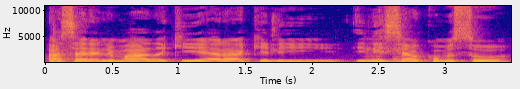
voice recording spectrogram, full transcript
a série animada que era aquele inicial que começou.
